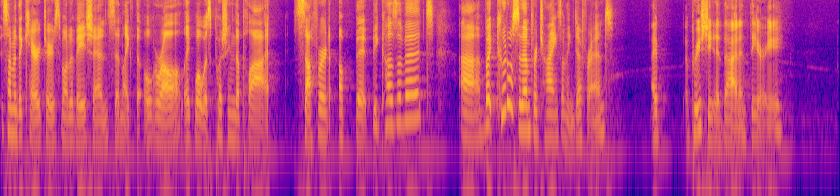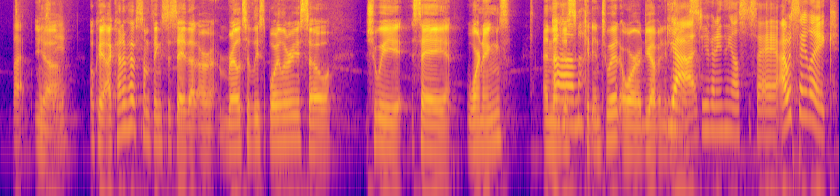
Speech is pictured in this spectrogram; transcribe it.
it, some of the characters' motivations and like the overall, like what was pushing the plot, suffered a bit because of it. Uh, but kudos to them for trying something different. I appreciated that in theory. But we'll yeah. see. Okay, I kind of have some things to say that are relatively spoilery. So, should we say warnings and then Um, just get into it, or do you have anything? Yeah. else? Do you have anything else to say? I would say like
